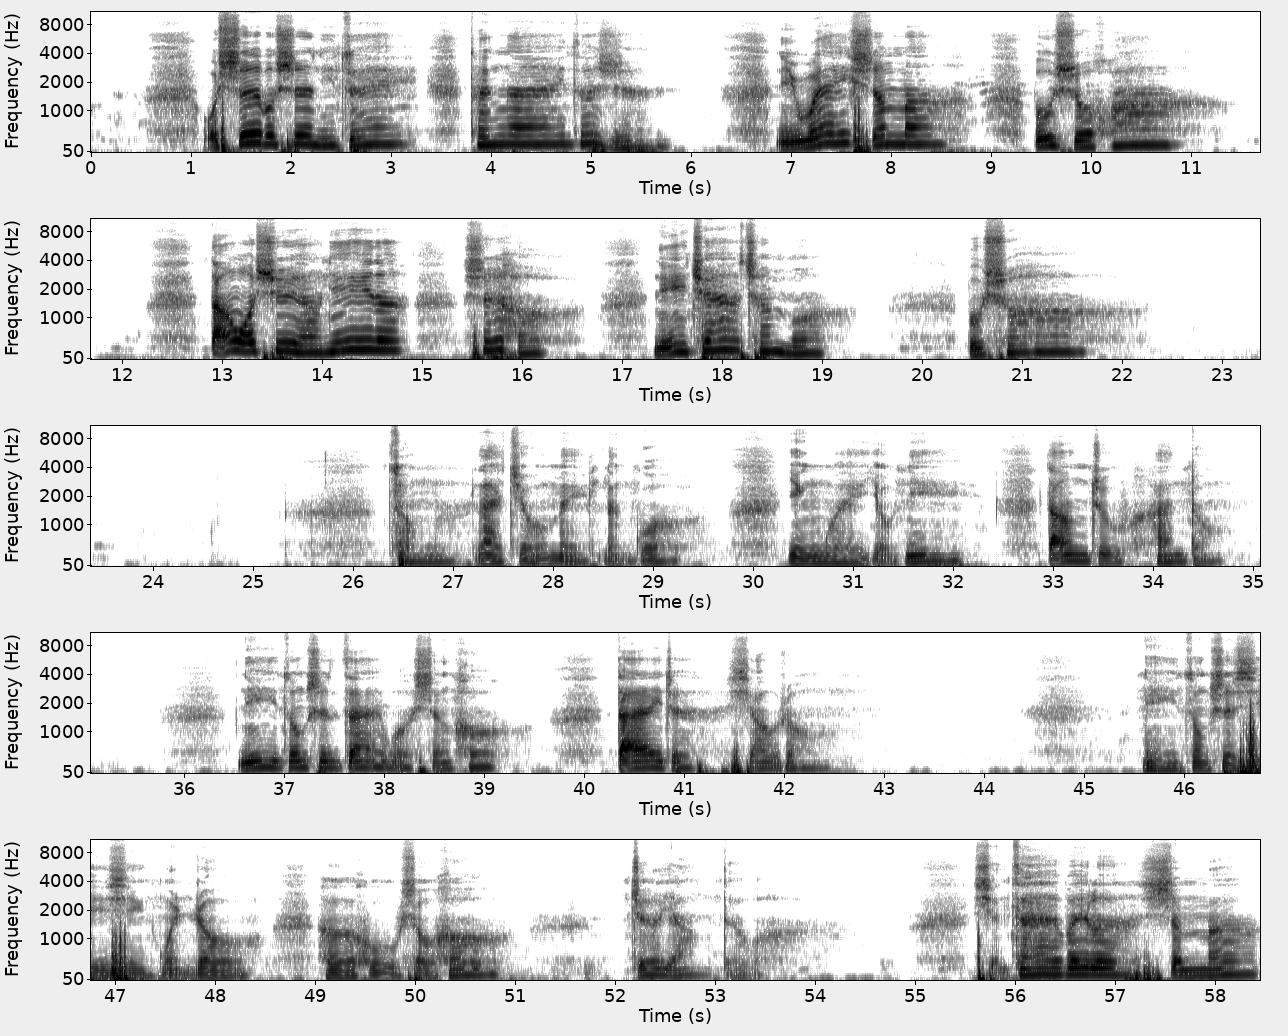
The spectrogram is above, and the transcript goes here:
我是不是你最疼爱的人？你为什么不说话？当我需要你的时候，你却沉默不说。从来就没冷过。因为有你挡住寒冬，你总是在我身后带着笑容，你总是细心温柔呵护守候，这样的我，现在为了什么？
